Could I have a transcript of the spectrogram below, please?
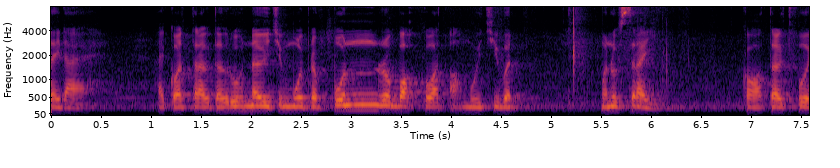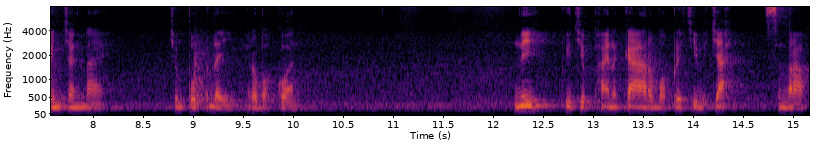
ទៃដែរហើយគាត់ត្រូវទៅរស់នៅជាមួយប្រពន្ធរបស់គាត់អស់មួយជីវិត មនុស្សស្រីក៏ត្រូវធ្វើអញ្ចឹងដែរចំពោះប្តីរបស់គាត់នេះគឺជាផែនការរបស់ព្រះជាម្ចាស់សម្រាប់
